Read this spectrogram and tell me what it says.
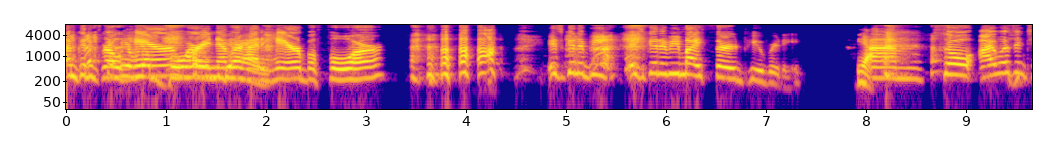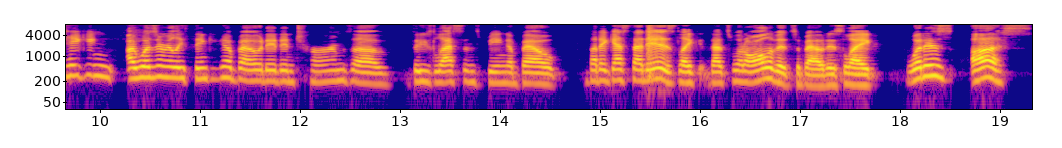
i'm grow be a real hair where i never had hair before. It's gonna be it's gonna be my third puberty Yeah. um so i wasn't taking i wasn't really thinking about it in terms of these lessons being about but i guess that is like that's what all of it's about is like what is us?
